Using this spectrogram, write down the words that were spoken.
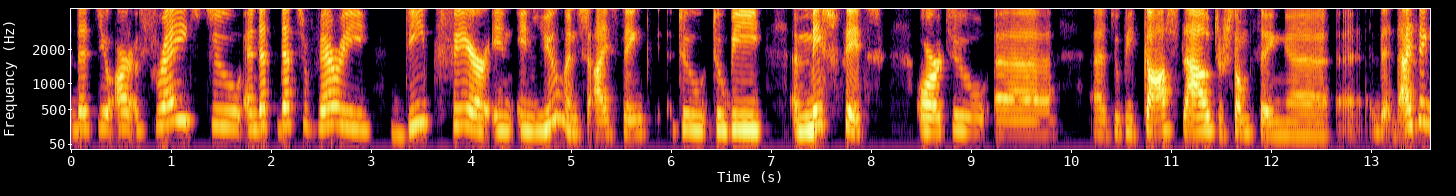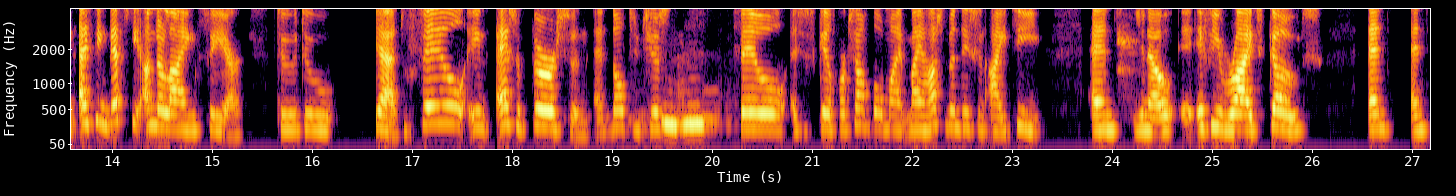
that you are afraid to and that that's a very deep fear in in humans. I think to to be a misfit or to uh, uh, to be cast out or something. Uh, uh I think I think that's the underlying fear to to yeah to fail in as a person and not to just mm-hmm. fail as a skill. For example, my my husband is in IT, and you know if he writes codes and and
